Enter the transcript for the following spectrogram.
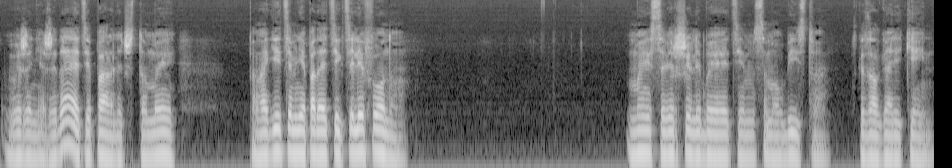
Вы же не ожидаете, Парлет, что мы Помогите мне подойти к телефону. «Мы совершили бы этим самоубийство», — сказал Гарри Кейн.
